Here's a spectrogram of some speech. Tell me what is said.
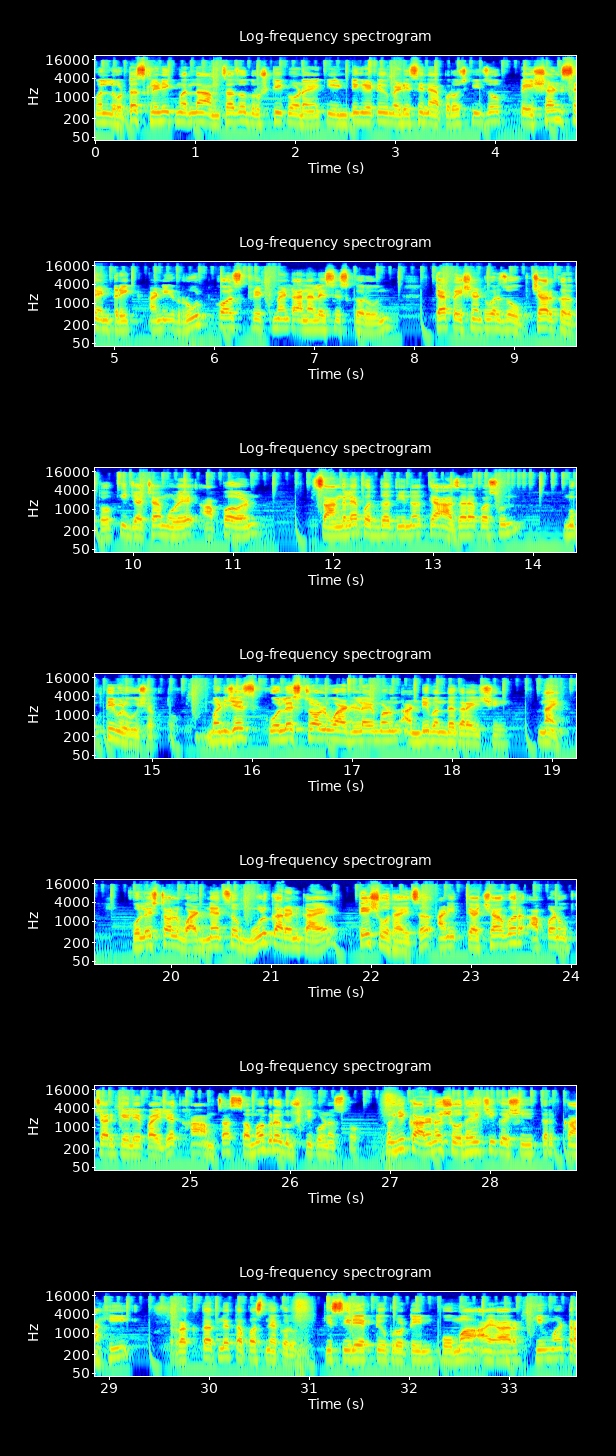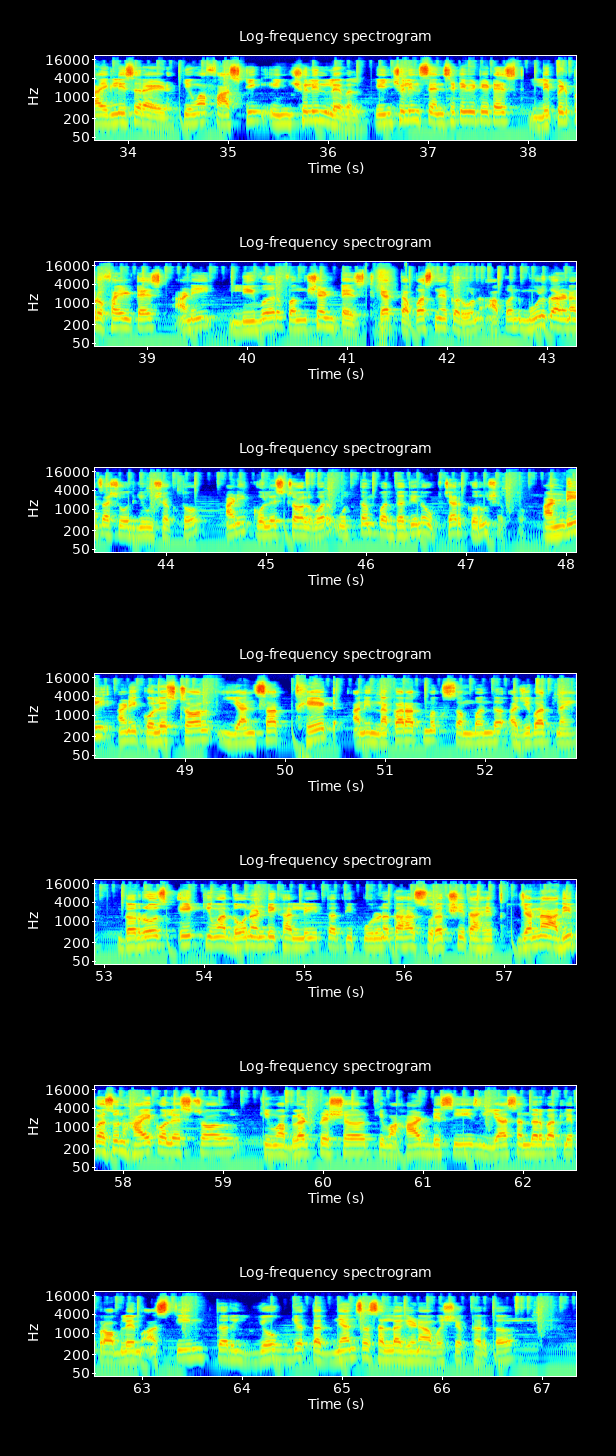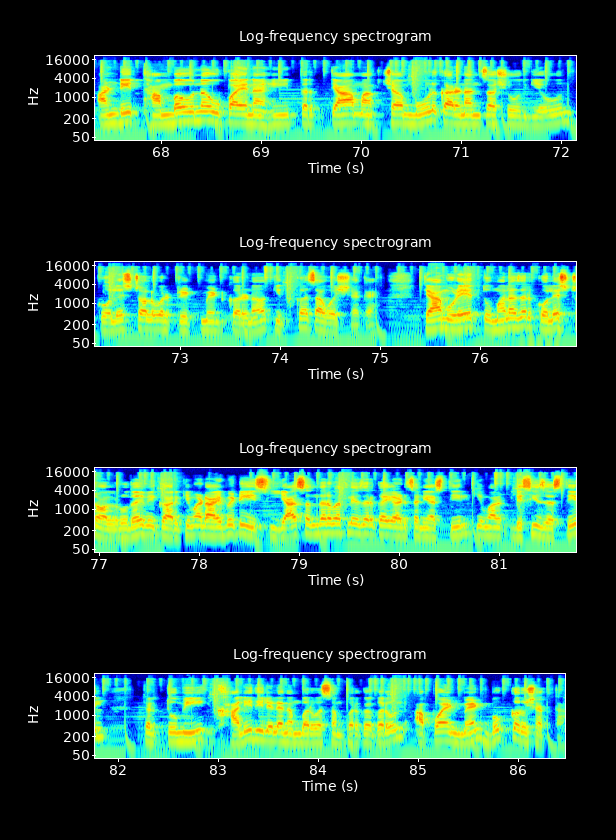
मग लोटस क्लिनिकमधला आमचा जो दृष्टिकोन आहे की इंटिग्रेटिव्ह मेडिसिन अप्रोच की जो पेशंट सेंट्रिक आणि रूट कॉज ट्रीटमेंट ॲनालिसिस करून त्या पेशंटवर जो उपचार करतो की ज्याच्यामुळे आपण चांगल्या पद्धतीनं त्या आजारापासून मुक्ती मिळवू शकतो. म्हणजेच कोलेस्ट्रॉल वाढलं आहे म्हणून अंडी बंद करायची? नाही. कोलेस्ट्रॉल वाढण्याचं मूळ कारण काय ते शोधायचं आणि त्याच्यावर आपण उपचार केले पाहिजेत हा आमचा समग्र दृष्टिकोन असतो. मग ही कारणं शोधायची कशी? तर काही रक्तातल्या तपासण्या करून की C reactive protein HOMA I R किंवा ट्रायग्लिसराइड किंवा fasting insulin level insulin sensitivity test lipid profile test आणि लिव्हर फंक्शन टेस्ट या तपासण्या करून आपण मूळ कारणाचा शोध घेऊ शकतो. आणि कोलेस्ट्रॉलवर उत्तम पद्धतीनं उपचार करू शकतो. अंडी आणि कोलेस्ट्रॉल यांचा थेट आणि नकारात्मक संबंध अजिबात नाही. दररोज एक किंवा दोन अंडी खाल्ली तर ती पूर्णतः सुरक्षित आहेत. ज्यांना आधीपासून हाय कोलेस्ट्रॉल किंवा ब्लड प्रेशर किंवा हार्ट डिसीज या संदर्भातले प्रॉब्लेम असतील तर योग्य तज्ज्ञांचा सल्ला घेणं आवश्यक ठरतं. अंडी थांबवणं उपाय नाही तर त्यामागच्या मूळ कारणांचा शोध घेऊन कोलेस्ट्रॉलवर ट्रीटमेंट करणं तितकंच आवश्यक आहे. त्यामुळे तुम्हाला जर कोलेस्ट्रॉल हृदयविकार किंवा डायबिटीस या संदर्भातले जर काही अडचणी असतील किंवा डिसीज असतील तर तुम्ही खाली दिलेल्या नंबरवर संपर्क करून अपॉइंटमेंट बुक करू शकता.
